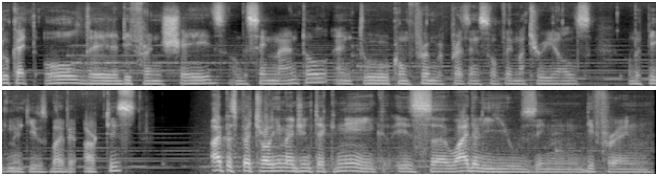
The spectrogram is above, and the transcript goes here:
look at all the different shades of the same mantle and to confirm the presence of the materials of the pigment used by the artist. Hyperspectral imaging technique is uh, widely used in different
